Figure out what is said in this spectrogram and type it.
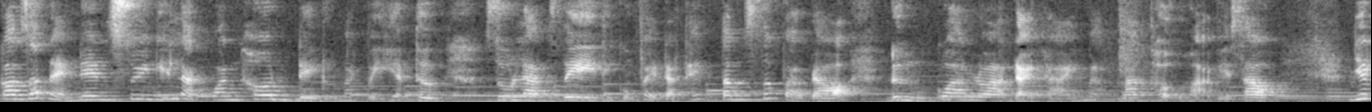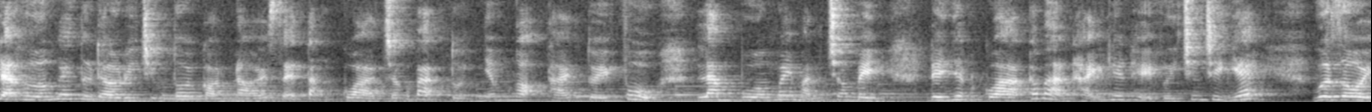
con giáp này nên suy nghĩ lạc quan hơn để đối mặt với hiện thực. Dù làm gì thì cũng phải đặt hết tâm sức vào đó, đừng qua loa đại khái mà mang hậu họa về sau. Như đã hứa ngay từ đầu thì chúng tôi có nói sẽ tặng quà cho các bạn tuổi nhâm ngọ thái tuế phủ làm búa may mắn cho mình. Để nhận quà các bạn hãy liên hệ với chương trình nhé. Vừa rồi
